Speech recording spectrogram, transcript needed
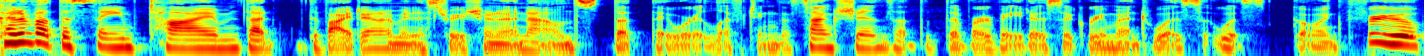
kind of at the same time that the Biden administration announced that they were lifting the sanctions and that the Barbados Agreement was was going through,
